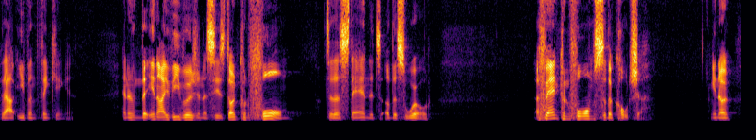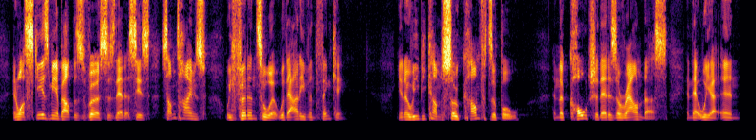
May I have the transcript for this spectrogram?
without even thinking it. And in the NIV version, it says, don't conform to the standards of this world. A fan conforms to the culture, you know. And what scares me about this verse is that it says sometimes we fit into it without even thinking. You know, we become so comfortable in the culture that is around us and that we are in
